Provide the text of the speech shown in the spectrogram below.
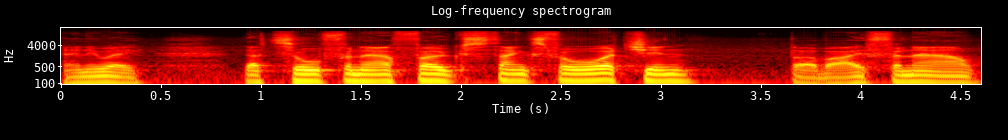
Anyway, that's all for now, folks. Thanks for watching. Bye bye for now.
